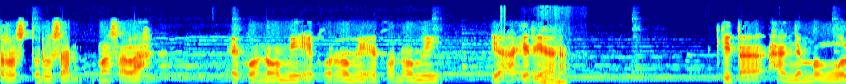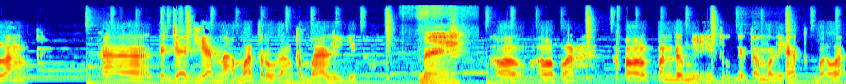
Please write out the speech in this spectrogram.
terus-terusan masalah ekonomi, ekonomi, ekonomi, ya akhirnya hmm. Kita hanya mengulang uh, kejadian lama terulang kembali gitu. Baik. Awal awal awal pandemi itu kita melihat bahwa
